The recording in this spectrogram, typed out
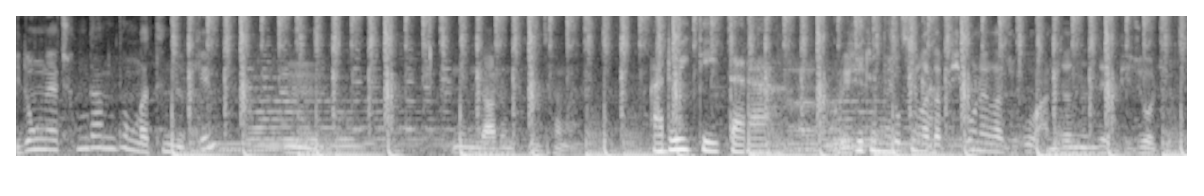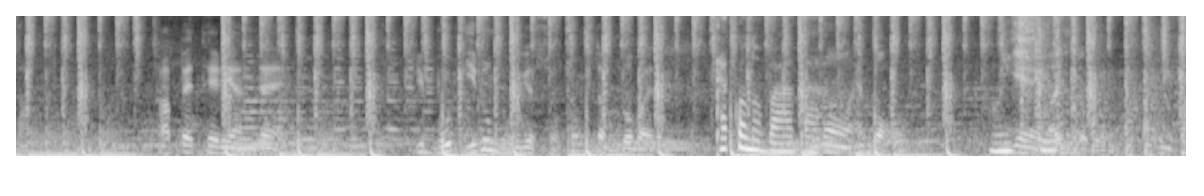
이 동네 청담동 같은 느낌? 음, 음 나름 괜찮아 歩いていたらお 우리 昼の時間 쇼핑하다 피곤해가지고 앉았는데 비주얼 좋다. 카페테리아인데 이 뭐, 이름 모르겠어. 좀 이따 물어봐야 되겠다. タコのバーガー 문어 햄버거. 美味 이게 しい 맛있어 보여. 그러니까.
